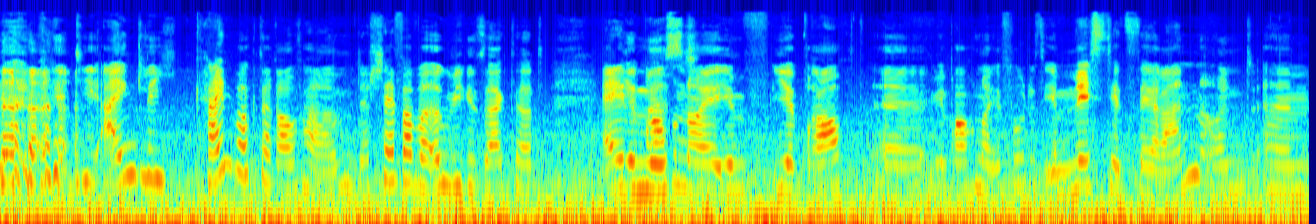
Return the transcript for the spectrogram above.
die eigentlich keinen Bock darauf haben. Der Chef aber irgendwie gesagt hat, ey, wir brauchen neue, ihr, ihr braucht, äh, wir brauchen neue Fotos, ihr müsst jetzt daran. Und ähm,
